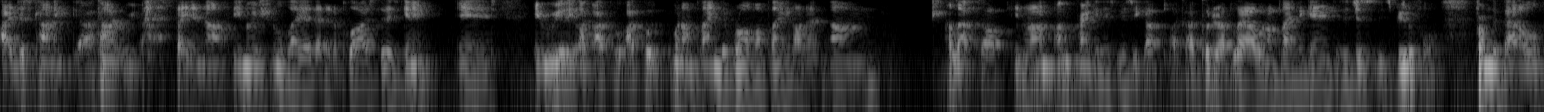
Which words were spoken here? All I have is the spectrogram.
I just can't I can't state enough the emotional layer that it applies to this game, and it really like I put I put when I'm playing the ROM, I'm playing it on a um a laptop. You know, I'm, I'm cranking this music up like I put it up loud when I'm playing the game because it just it's beautiful. From the battle,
